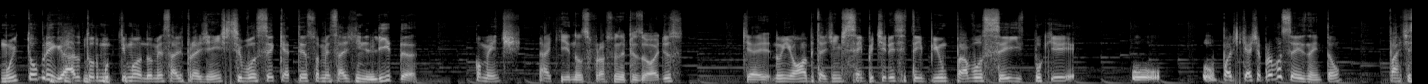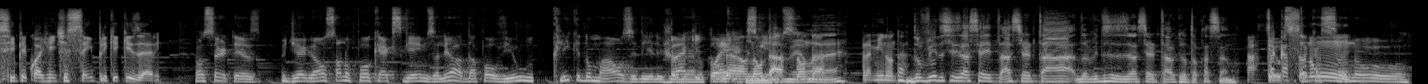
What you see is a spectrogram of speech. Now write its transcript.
Muito obrigado a todo mundo que mandou mensagem pra gente. Se você quer ter sua mensagem lida, comente aqui nos próximos episódios. Que é, no Em Órbita a gente sempre tira esse tempinho pra vocês, porque o, o podcast é pra vocês, né? Então participem com a gente sempre que quiserem. Com certeza. O Diegão só no Pokéx Games ali, ó. Dá pra ouvir o clique do mouse dele jogando. clack. Não, não dá, Games. não mesmo, dá. né? Pra mim não dá. Duvido vocês acertar, acertar. Duvido vocês acertar o que eu tô caçando. Tá Arceus. Tá caçando um. caçando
